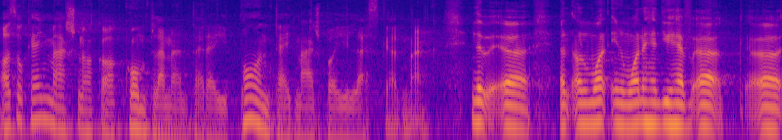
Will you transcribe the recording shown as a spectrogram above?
Azok egymásnak a komplementerei, pont egymásba illeszkednek. The, uh, on, on one, in one hand, you have uh, uh,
